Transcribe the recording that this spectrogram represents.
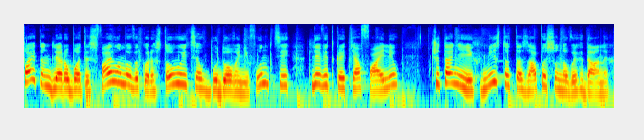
Python для роботи з файлами використовуються вбудовані функції для відкриття файлів, читання їх вмісту та запису нових даних.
